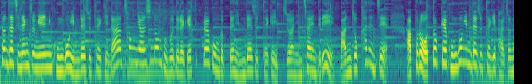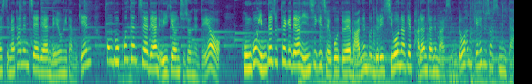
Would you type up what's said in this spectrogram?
현재 진행 중인 공공임대주택이나 청년 신혼부부들에게 특별 공급된 임대주택에 입주한 임차인들이 만족하는지 앞으로 어떻게 공공임대주택이 발전했으면 하는지에 대한 내용이 담긴 홍보 콘텐츠에 대한 의견 주셨는데요. 공공임대주택에 대한 인식이 제고돼 많은 분들이 지원하길 바란다는 말씀도 함께 해주셨습니다.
